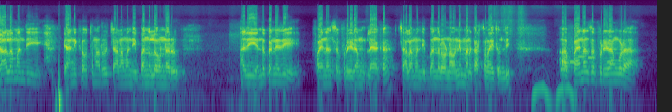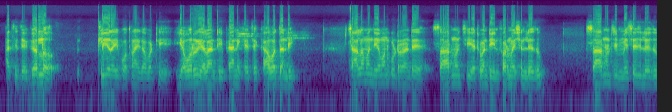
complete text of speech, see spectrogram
చాలా మంది ప్యానిక్ అవుతున్నారు చాలా మంది ఇబ్బందుల్లో ఉన్నారు. అది ఎందుకనేది ఫైనల్స్ ఫ్రీడమ్ లేక చాలా మంది ఇబ్బందులు ఉన్నామని మనకు అర్థమవుతుంది ఆ ఫైనల్స్ ఫ్రీడమ్ కూడా అతి దగ్గరలో క్లియర్ అయిపోతున్నాయి కాబట్టి ఎవరు ఎలాంటి ప్యానిక్ అయితే కావద్దండి. చాలా మంది ఏమనుకుంటారంటే సార్ నుంచి ఎటువంటి ఇన్ఫర్మేషన్ లేదు సార్ నుంచి మెసేజ్ లేదు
